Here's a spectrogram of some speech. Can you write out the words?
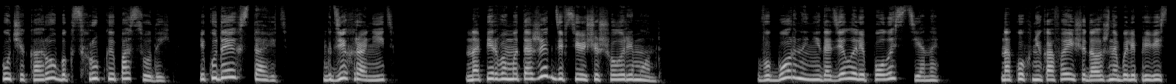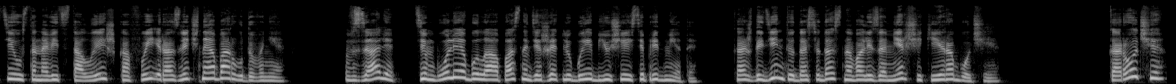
Куча коробок с хрупкой посудой. И куда их ставить? Где хранить? На первом этаже, где все еще шел ремонт? В уборной не доделали пола стены. На кухню-кафе еще должны были привезти и установить столы, шкафы и различное оборудование — в зале тем более было опасно держать любые бьющиеся предметы. Каждый день туда-сюда сновали замерщики и рабочие. Короче,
